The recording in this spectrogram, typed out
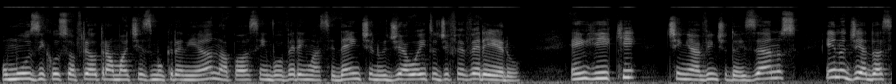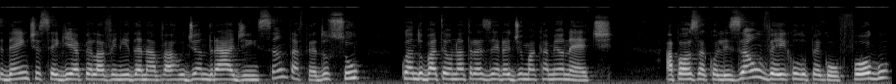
O músico sofreu traumatismo craniano após se envolver em um acidente no dia 8 de fevereiro. Henrique tinha 22 anos e no dia do acidente seguia pela Avenida Navarro de Andrade, em Santa Fé do Sul, quando bateu na traseira de uma caminhonete. Após a colisão, o veículo pegou fogo,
